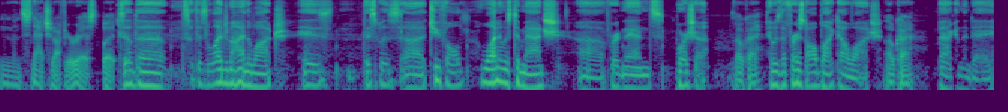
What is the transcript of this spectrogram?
and then snatch it off your wrist. But So the so there's a legend behind the watch is this was uh, twofold. One, it was to match uh, Ferdinand's Porsche. okay, It was the first all blacked out watch okay, back in the day,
